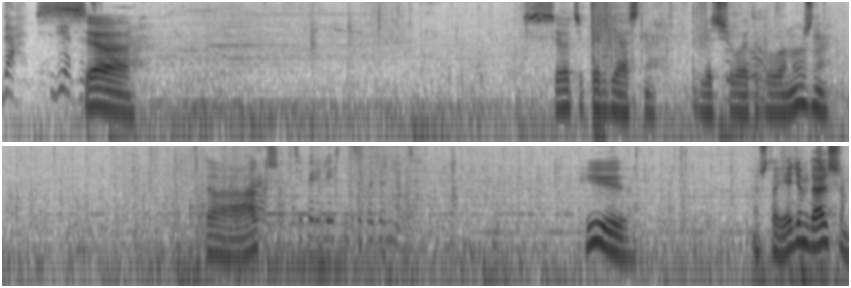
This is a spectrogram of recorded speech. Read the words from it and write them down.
Да, держится. Все. Все теперь ясно, для чего это было нужно. Так. Хорошо, теперь лестница повернется. И... Ну что, едем дальше.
